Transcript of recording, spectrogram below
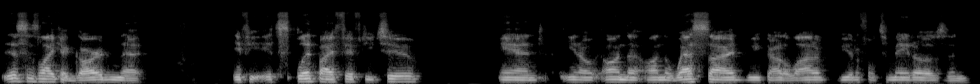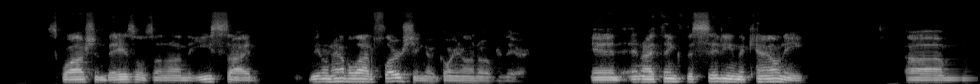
this is like a garden that if you, it's split by 52 and you know on the on the west side we've got a lot of beautiful tomatoes and squash and basils and on the east side we don't have a lot of flourishing going on over there and and i think the city and the county um,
